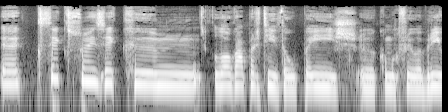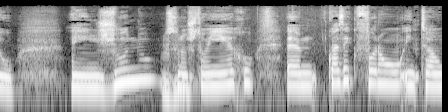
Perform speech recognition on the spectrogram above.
Uh, que secções é que, hum, logo à partida, o país, uh, como referiu, abriu em junho, uhum. se não estou em erro? Um, quais é que foram, então,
